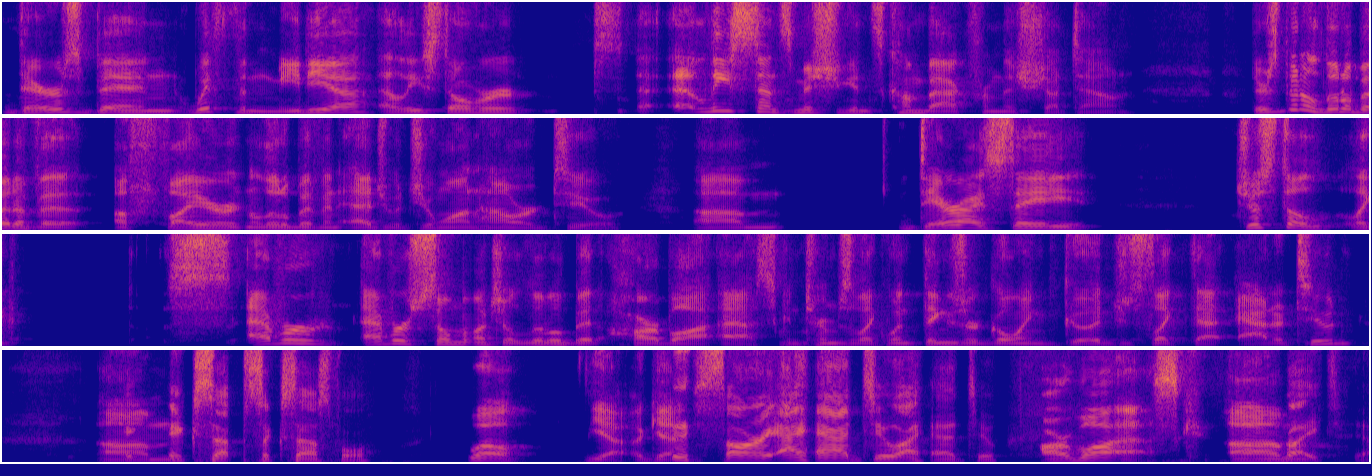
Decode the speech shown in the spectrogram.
there's been with the media, at least over, at least since Michigan's come back from this shutdown, there's been a little bit of a, a fire and a little bit of an edge with Juwan Howard too. Um, dare I say, just a like ever ever so much a little bit Harbaugh esque in terms of like when things are going good, just like that attitude. Um, Except successful. Well, yeah. Again, sorry, I had to. I had to. Harbaugh esque. Um, right. Yeah.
